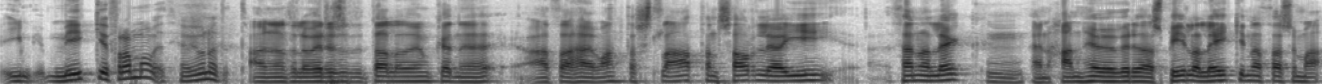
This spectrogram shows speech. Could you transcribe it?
í, mikið fram á við hjá United. Það er náttúrulega verið svolítið talað um hvernig að það hefði vantar slatan sárlega í þennan leik Mm. en hann hefur verið að spila leikina þar sem að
